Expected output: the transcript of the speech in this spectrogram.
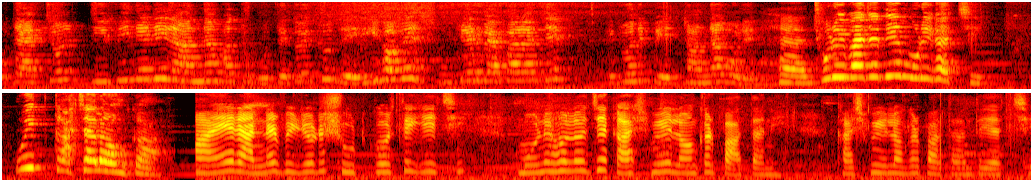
ওটা অ্যাকচুয়াল টিফিনেরই রান্না বাট হতে তো একটু দেরি হবে শুটের ব্যাপার আছে একটু মানে পেট ঠান্ডা করে নি। হ্যাঁ ঝুড়ি ভাজা দিয়ে মুড়ি খাচ্ছি উইথ কাঁচা লঙ্কা। মায়ের রান্নার ভিডিওটা শ্যুট করতে গিয়েছি মনে হলো যে কাশ্মীরি লঙ্কার পাতা নেই কাশ্মীরি লঙ্কার পাতা আনতে যাচ্ছি।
